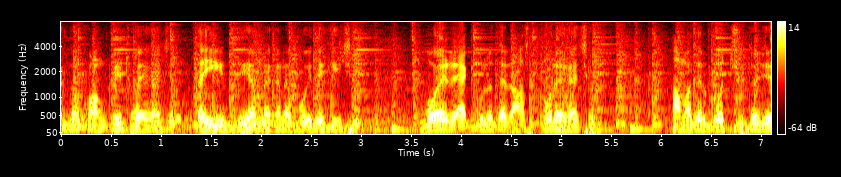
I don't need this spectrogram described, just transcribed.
একদম কংক্রিট হয়ে গেছে। তাই ইট দিয়ে আমরা এখানে বই দেখিয়েছি। বইয়ের র্যাকগুলোতে রাস্ট পড়ে গেছে। আমাদের গচ্ছিত যে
